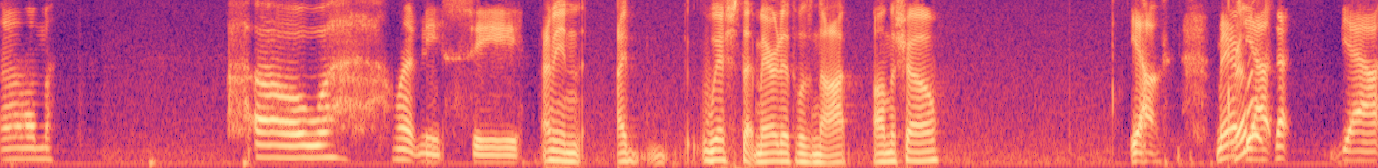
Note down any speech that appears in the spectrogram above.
Um. Oh, let me see. I mean, I wish that Meredith was not on the show. Yeah, Mar- Really? Yeah, that. Yeah,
